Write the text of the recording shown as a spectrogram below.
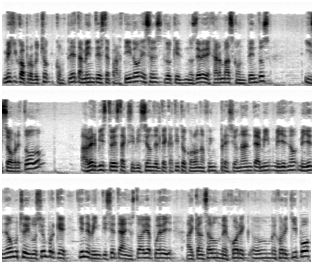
México aprovechó completamente este partido, eso es lo que nos debe dejar más contentos y sobre todo haber visto esta exhibición del Tecatito Corona fue impresionante. A mí me llenó, me llenó mucho ilusión porque tiene 27 años. Todavía puede alcanzar un mejor, e- un mejor equipo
